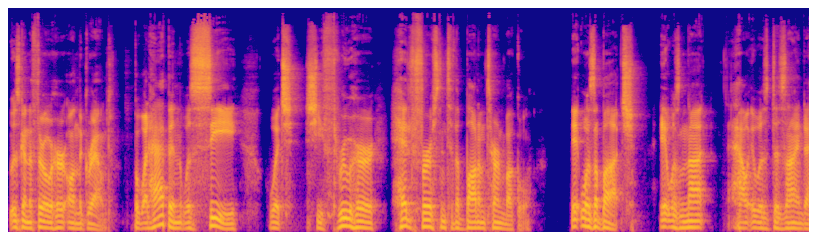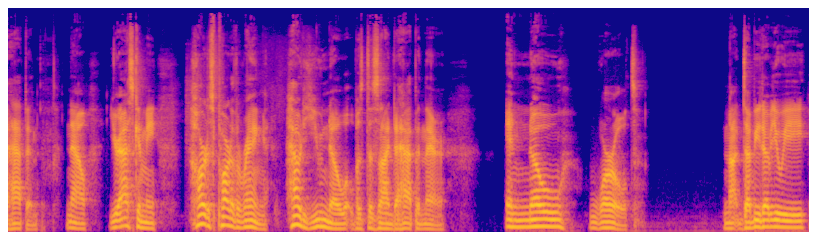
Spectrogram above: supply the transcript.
was going to throw her on the ground. But what happened was C, which she threw her head first into the bottom turnbuckle it was a botch. It was not how it was designed to happen. Now, you're asking me, hardest part of the ring, how do you know what was designed to happen there? In no world, not WWE,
